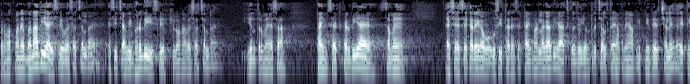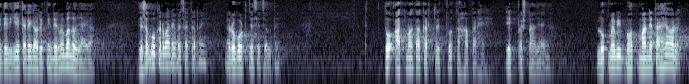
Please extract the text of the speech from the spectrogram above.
परमात्मा ने बना दिया, इसलिए वैसा चल रहा है। ऐसी चाबी भर दी, इसलिए खिलौना वैसा चल रहा है। यंत्र में ऐसा टाइम सेट कर दिया है, समय ऐसे ऐसे करेगा, वो उसी तरह से टाइमर लगा दिया। आजकल जो यंत्र चलते हैं अपने आप, इतनी देर चलेगा, इतनी देर ये करेगा और इतनी देर में बंद हो जाएगा। जैसा वो करवा रहे हैं, वैसा कर रहे हैं। रोबोट जैसे चलते हैं। तो आत्मा का कर्तृत्व कहाँ पर है? एक प्रश्न आ जाएगा। लोक में भी बहुत मान्यता है और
